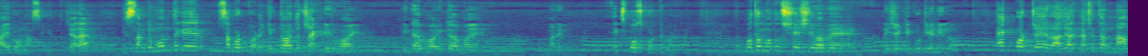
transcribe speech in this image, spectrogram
ভাই বোন আছে কিন্তু, যারা ইসলামকে মন থেকে সাপোর্ট করে, কিন্তু হয়তো চাকরির ভয় এটার ভয় এটা ভয় মানে এক্সপোজ করতে পারে না। তো প্রথমত সে সেভাবে নিজেকে গুটিয়ে নিল। এক পর্যায়ে রাজার কাছে তার নাম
